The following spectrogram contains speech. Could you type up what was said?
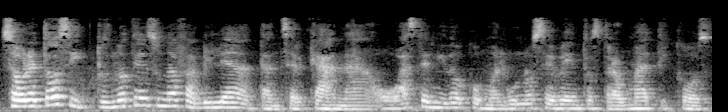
sobre todo si pues no tienes una familia tan cercana o has tenido como algunos eventos traumáticos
